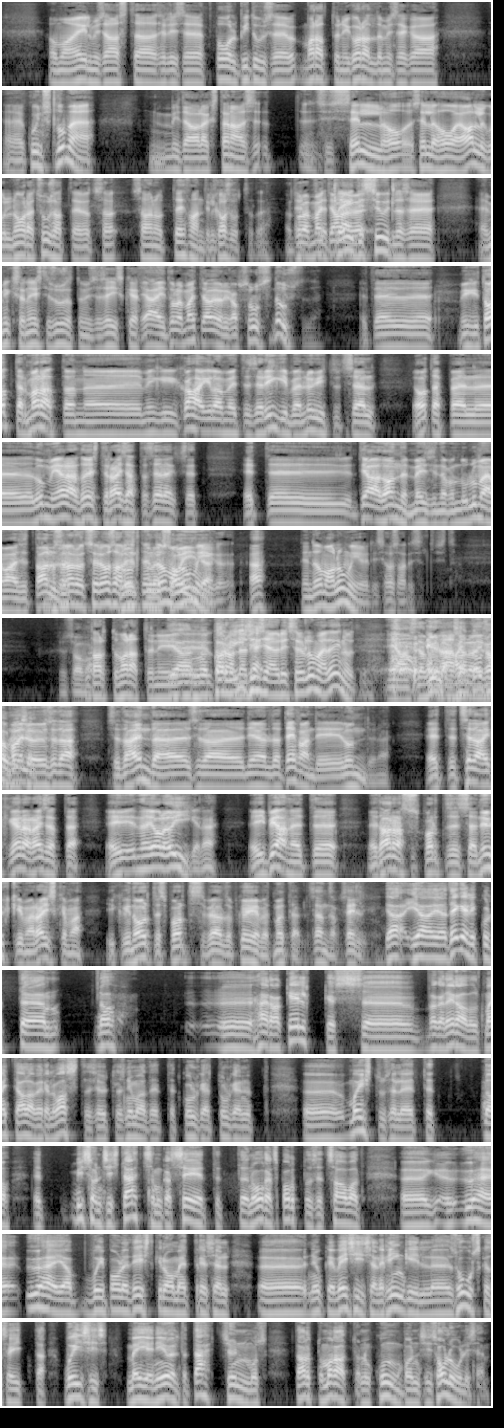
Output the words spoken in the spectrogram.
oma eelmise aasta sellise poolpiduse maratoni korraldamisega äh, kunstlume, mida oleks täna siis sel, selle hooaja algul noored suusatajad sa, saanud Tehvandil kasutada No leidis süüdlase, miks on Eesti suusatamise seis kehv. ja ei tule Mati Alveriga absoluutselt nõustuda. Et eh, mingi totter maraton eh, mingi kahekilomeetrise ringi peal nühitud seal Otepääl eh, lumi ära tõesti raisata selleks, et, et teada on, et meil siin nagu lumevaesed ma talved. saan aru, et see oli osaliselt nende oma lumi, Ah? nende oma lumi oli see osaliselt vist. Tartu. Tartu maratoni Ja no korraldajad ise- ise olid selle lume teinud. ja seda küll, seal oli ka palju ju seda, seda enda, seda nii-öelda Tehvandi lund ju noh. et, et seda ikkagi ära raisata, ei, no ei ole õige noh, ei pea need, need harrastussportlased seal nühkima, raiskama, ikkagi noorte sportlaste peale tuleb kõigepealt mõtelda, see on nagu selge. ja, ja, ja tegelikult äh, noh, härra Kelk, kes äh, väga teravalt Mati Alaverile vastas ja ütles niimoodi, et, et kuulge, et tulge nüüd mõistusele, et, et noh, et mis on siis tähtsam, kas see, et, et noored sportlased saavad öö, ühe, ühe ja või pooleteistkilomeetrisel niisugune vesisel ringil suuska sõita või siis meie nii-öelda tähtsündmus Tartu maraton, kumb on siis olulisem?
